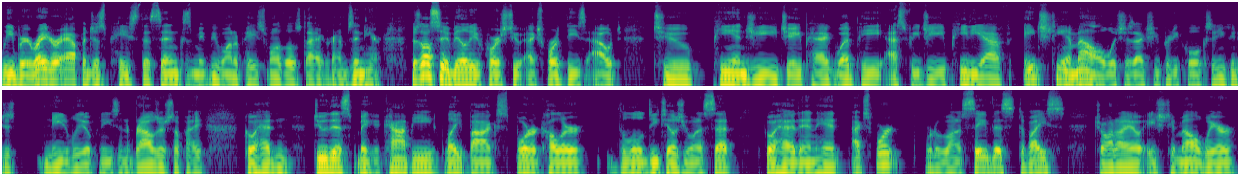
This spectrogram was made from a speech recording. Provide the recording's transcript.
LibreWriter app and just paste this in because maybe you want to paste one of those diagrams in here. There's also the ability, of course, to export these out to PNG, JPEG, WebP, SVG, PDF, HTML, which is actually pretty cool because then you can just natively open these in the browser. So if I go ahead and do this, make a copy, lightbox, border color, the little details you want to set, go ahead and hit export. Where do we want to save this device? Draw.io HTML, where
